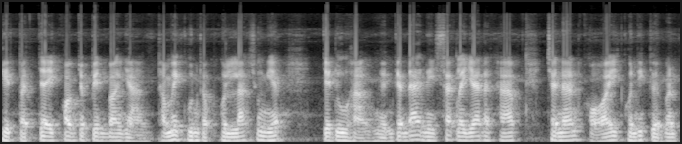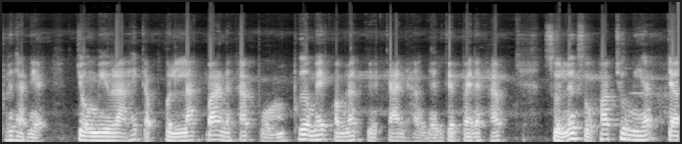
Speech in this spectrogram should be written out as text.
เหตุปัจจัยความจำเป็นบางอย่างทำให้คุณกับคนรักช่วงนี้จะดูห่างเหินกันได้ในสักระยะนะครับ ฉะนั้นขอให้คนที่เกิดวันพฤหัสเนี่ยจงมีเวลาให้กับคนรักบ้างนะครับ ผมเพื่อไม่ให้ความรักเกิดการห่างเหินเกินไปนะครับ ส่วนเรื่องสุขภาพช่วงนี้จะ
